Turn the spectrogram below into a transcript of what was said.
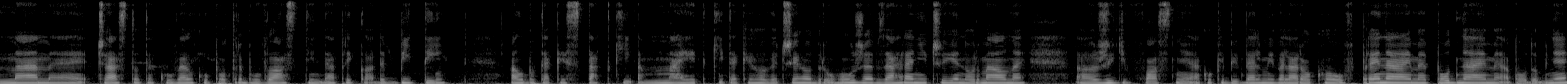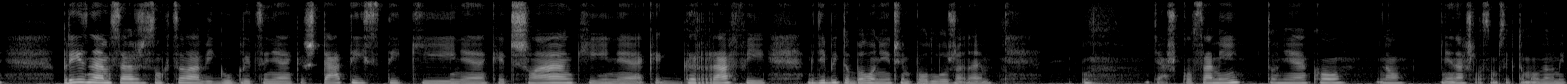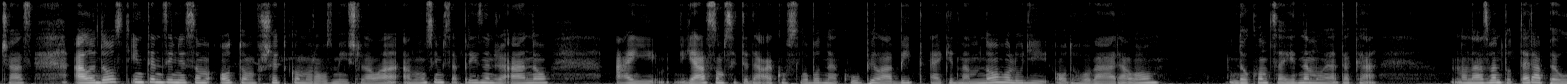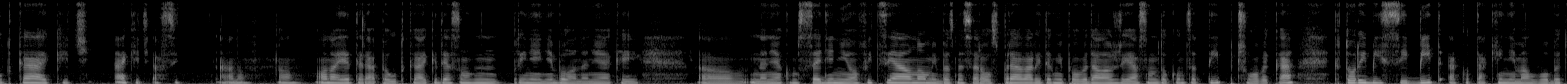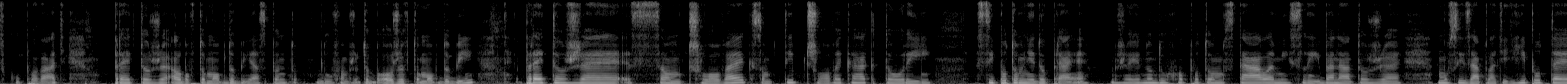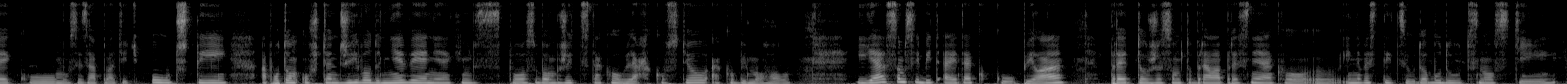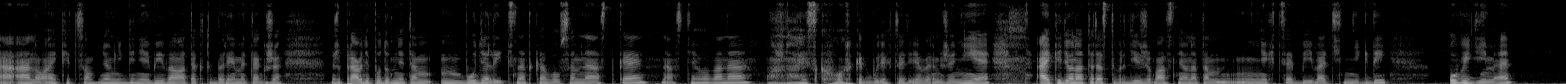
máme často takú veľkú potrebu vlastniť napríklad byty, alebo také statky a majetky takého väčšieho druhu, že v zahraničí je normálne žiť vlastne ako keby veľmi veľa rokov v prenajme, podnajme a podobne. Priznám sa, že som chcela vygoogliť si nejaké štatistiky, nejaké články, nejaké grafy, kde by to bolo niečím podložené. Ťažko sa mi to nejako, no Nenašla som si k tomu veľmi čas, ale dosť intenzívne som o tom všetkom rozmýšľala a musím sa priznať, že áno, aj ja som si teda ako slobodná kúpila byt, aj keď ma mnoho ľudí odhováralo. Dokonca jedna moja taká, no nazvem to terapeutka, aj keď, aj keď asi, áno, no, ona je terapeutka, aj keď ja som pri nej nebola na nejakej uh, na nejakom sedení oficiálnom, iba sme sa rozprávali, tak mi povedala, že ja som dokonca typ človeka, ktorý by si byt ako taký nemal vôbec kupovať, pretože, alebo v tom období, aspoň to dúfam, že to bolo, že v tom období, pretože som človek, som typ človeka, ktorý si potom nedopraje. Že jednoducho potom stále myslí iba na to, že musí zaplatiť hypotéku, musí zaplatiť účty a potom už ten život nevie nejakým spôsobom žiť s takou ľahkosťou, ako by mohol. Ja som si byt aj tak kúpila, pretože som to brala presne ako e, investíciu do budúcnosti a áno, aj keď som v ňom nikdy nebývala, tak to berieme tak, že že pravdepodobne tam mm, bude licnatka v 18 nasťahovaná, možno aj skôr, keď bude chcieť, ja verím, že nie. Aj keď ona teraz tvrdí, že vlastne ona tam nechce bývať nikdy, uvidíme.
